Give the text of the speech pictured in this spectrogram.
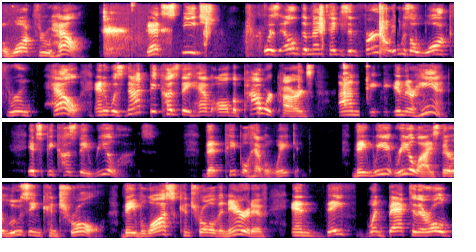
a walk through hell. That speech was El Demente's Inferno. It was a walk through hell. And it was not because they have all the power cards on in their hand. It's because they realize that people have awakened. They re- realize they're losing control. They've lost control of the narrative and they went back to their old,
